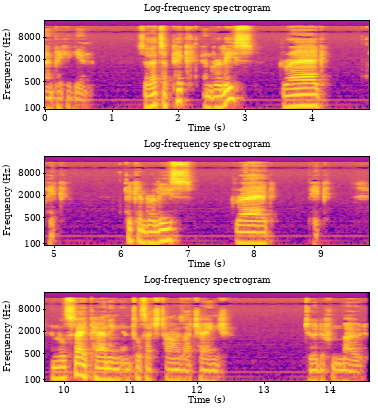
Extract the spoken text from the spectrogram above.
and pick again. So that's a pick and release drag pick pick and release, drag, pick. And it'll stay panning until such time as I change to a different mode.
